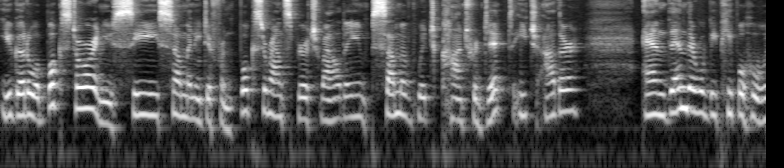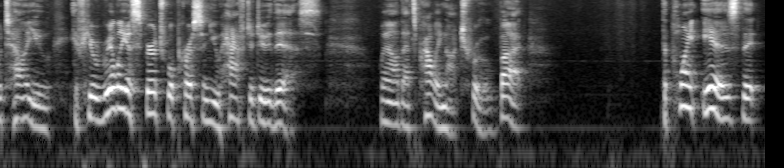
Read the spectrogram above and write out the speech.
you go to a bookstore and you see so many different books around spirituality, some of which contradict each other. And then there will be people who will tell you if you're really a spiritual person, you have to do this. Well, that's probably not true. But the point is that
